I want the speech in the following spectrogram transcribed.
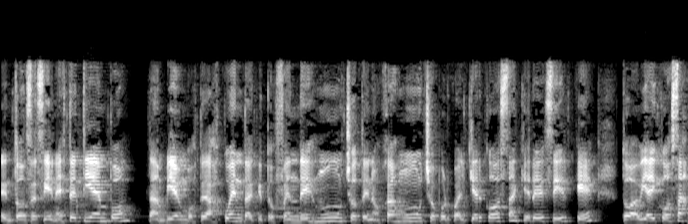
Entonces, si en este tiempo también vos te das cuenta que te ofendes mucho, te enojas mucho por cualquier cosa, quiere decir que todavía hay cosas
